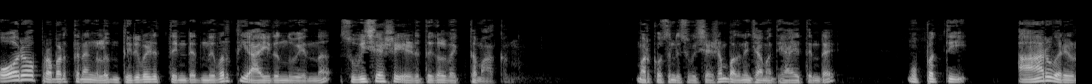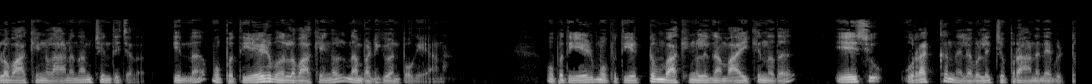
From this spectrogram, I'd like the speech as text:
ഓരോ പ്രവർത്തനങ്ങളും തിരുവഴുത്തിന്റെ നിവൃത്തിയായിരുന്നു എന്ന് സുവിശേഷ എഴുത്തുകൾ വ്യക്തമാക്കുന്നു. മർക്കോസിന്റെ സുവിശേഷം പതിനഞ്ചാം അധ്യായത്തിന്റെ മുപ്പത്തി ആറ് വരെയുള്ള വാക്യങ്ങളാണ് നാം ചിന്തിച്ചത്. ഇന്ന് മുപ്പത്തിയേഴ് മുതലുള്ള വാക്യങ്ങൾ നാം പഠിക്കുവാൻ പോകുകയാണ് മുപ്പത്തിയേഴും മുപ്പത്തിയെട്ടും വാക്യങ്ങളിൽ നാം വായിക്കുന്നത് യേശു ഉറക്ക നിലവിളിച്ച് പ്രാണനെ വിട്ടു.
